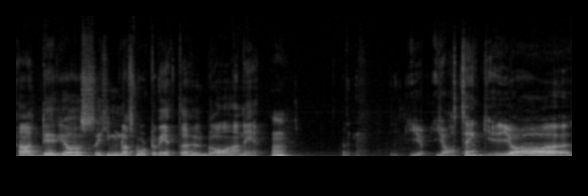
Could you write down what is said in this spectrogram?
Ja, det, jag har så himla svårt att veta hur bra han är. Jag, jag, tänk, jag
